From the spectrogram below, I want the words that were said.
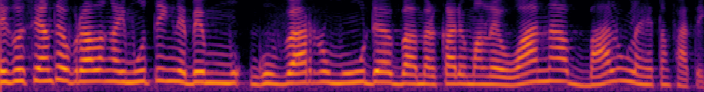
Negosiante obrala ngai muting nebe governo muda ba mercado manlewana balung lahetan fatik.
